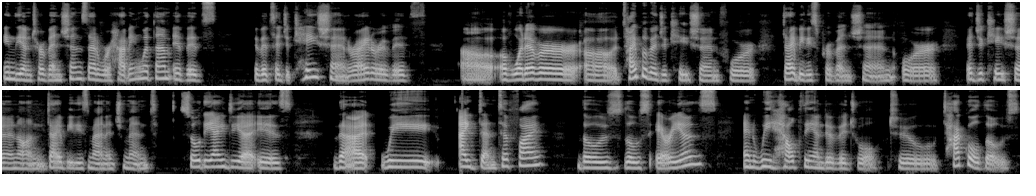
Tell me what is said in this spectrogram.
in the interventions that we're having with them if it's if it's education right or if it's uh, of whatever uh, type of education for diabetes prevention or education on diabetes management. So the idea is that we identify those those areas and we help the individual to tackle those.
